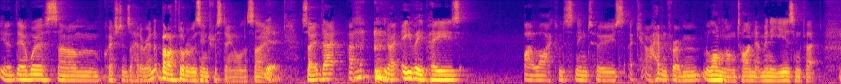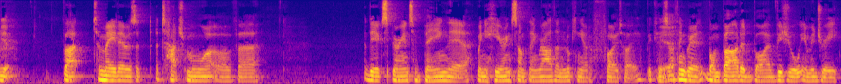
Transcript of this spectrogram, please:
you know, there were some questions I had around it, but I thought it was interesting all the same. Yeah. So that uh, you know, EVPs. I like listening to. I haven't for a long, long time now, many years in fact yeah. but to me there was a, a touch more of uh, the experience of being there when you're hearing something rather than looking at a photo because Yeah. I think we're bombarded by visual imagery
